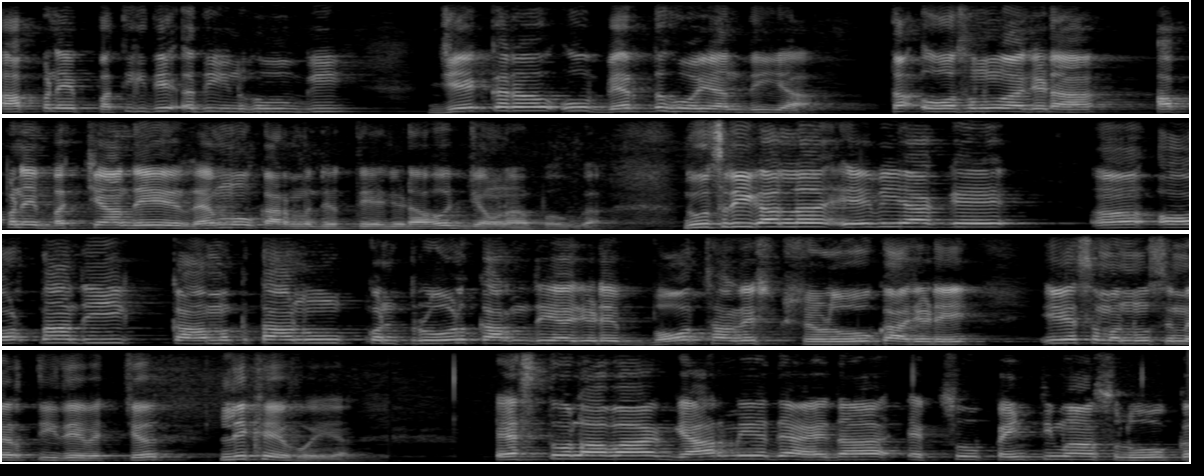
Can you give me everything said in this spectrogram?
ਆਪਣੇ ਪਤੀ ਦੇ ਅਧੀਨ ਹੋਊਗੀ। ਜੇਕਰ ਉਹ ਬਿਰਧ ਹੋ ਜਾਂਦੀ ਆ, ਤਾਂ ਉਸ ਨੂੰ ਆ ਜਿਹੜਾ ਆਪਣੇ ਬੱਚਿਆਂ ਦੇ ਰਹਿਮੋ ਕਰਮ ਦੇ ਉੱਤੇ ਜਿਹੜਾ ਉਹ ਜਿਉਣਾ ਪਊਗਾ। ਦੂਸਰੀ ਗੱਲ ਇਹ ਵੀ ਆ ਕਿ ਔਰਤਾਂ ਦੀ ਕਾਮਕਤਾ ਨੂੰ ਕੰਟਰੋਲ ਕਰਨ ਦੇ ਆ ਜਿਹੜੇ ਬਹੁਤ ਸਾਰੇ ਸ਼ਲੋਕ ਆ ਜਿਹੜੇ ਇਸ ਮਨੂ ਸਮਿਰਤੀ ਦੇ ਵਿੱਚ ਲਿਖੇ ਹੋਏ ਆ। ਇਸ ਤੋਂ ਇਲਾਵਾ 11ਵੇਂ ਅਧਿਆਇ ਦਾ 135ਵਾਂ ਸ਼ਲੋਕ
